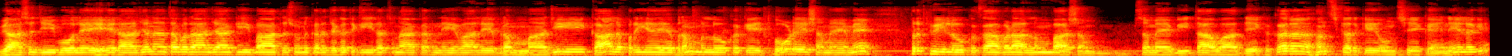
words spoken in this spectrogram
व्यास जी बोले, हे राजन, तब राजा की बात सुनकर जगत की रचना करने वाले ब्रह्मा जी काल प्रिय ब्रह्मलोक के थोड़े समय में पृथ्वी लोक का बड़ा लंबा समय बीता हुआ देख कर हंस करके उनसे कहने लगे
